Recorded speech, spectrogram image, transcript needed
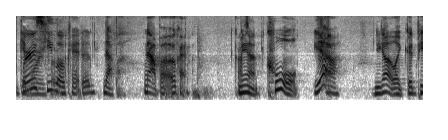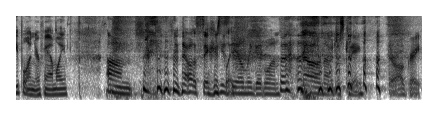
get Where more is he located? Napa. Napa. Okay. Man, cool. Yeah. You got like good people in your family. Um, no, seriously. He's the only good one. No, no, just kidding. They're all great.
